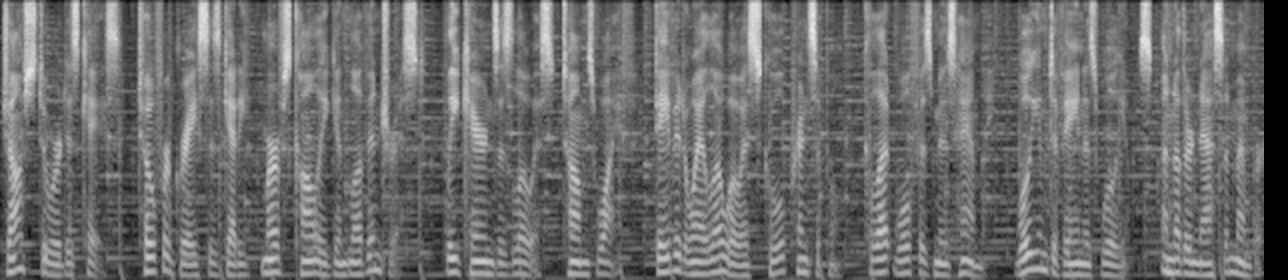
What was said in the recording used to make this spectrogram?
Josh Stewart as Case, Topher Grace as Getty, Murph's colleague and love interest, Leah Cairns as Lois, Tom's wife, David Oyelowo as school principal, Colette Wolfe as Ms. Hanley, William Devane as Williams, another NASA member,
